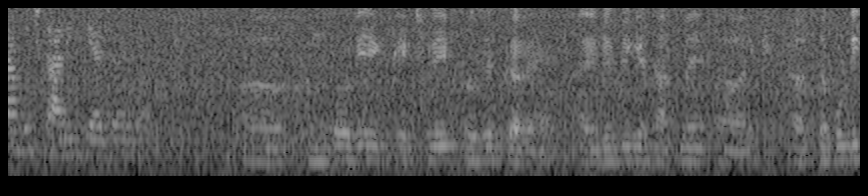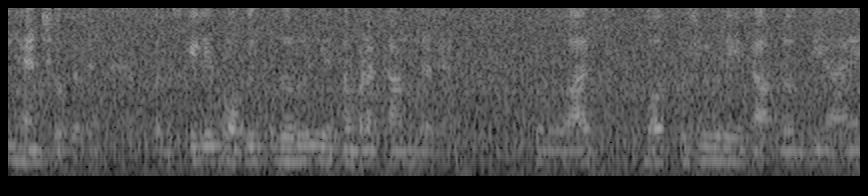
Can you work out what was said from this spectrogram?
क्या कुछ कार्य किया जाएगा? हम तो अभी एक एक्चुअली एक प्रोजेक्ट कर रहे हैं ए के साथ में एक सपोर्टिंग हैंड शो कर रहे हैं। और उसके लिए तो ऑफ़िस तो ज़रूरी है इतना बड़ा काम कर रहे हैं। तो आज बहुत खुशी हो रही है कि आप लोग भी आए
